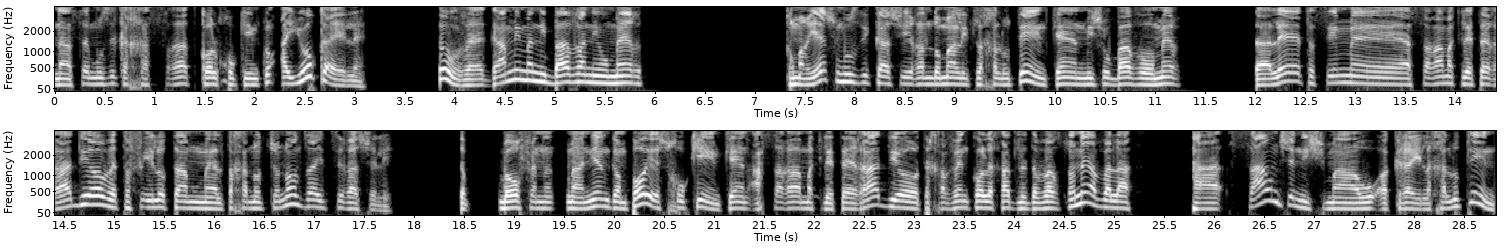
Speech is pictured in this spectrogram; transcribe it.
נעשה מוזיקה חסרת כל חוקים, כלומר, היו כאלה. שוב, וגם אם אני בא ואני אומר, כלומר, יש מוזיקה שהיא רנדומלית לחלוטין, כן? מישהו בא ואומר, תעלה, תשים אה, עשרה מקלטי רדיו ותפעיל אותם על תחנות שונות, זו היצירה שלי. באופן מעניין, גם פה יש חוקים, כן? עשרה מקלטי רדיו, תכוון כל אחד לדבר שונה, אבל הסאונד שנשמע הוא אקראי לחלוטין.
